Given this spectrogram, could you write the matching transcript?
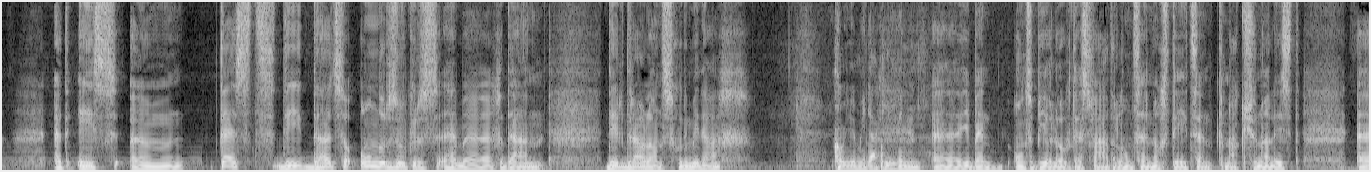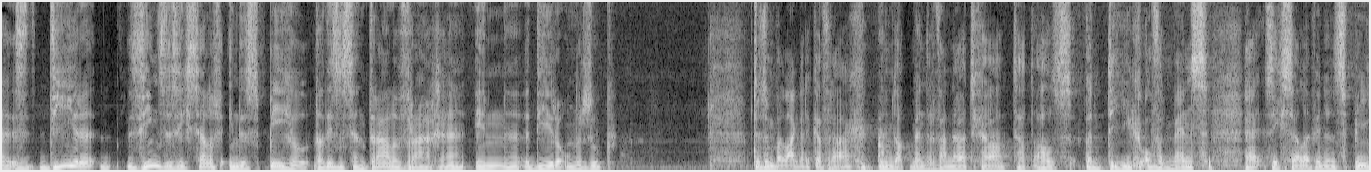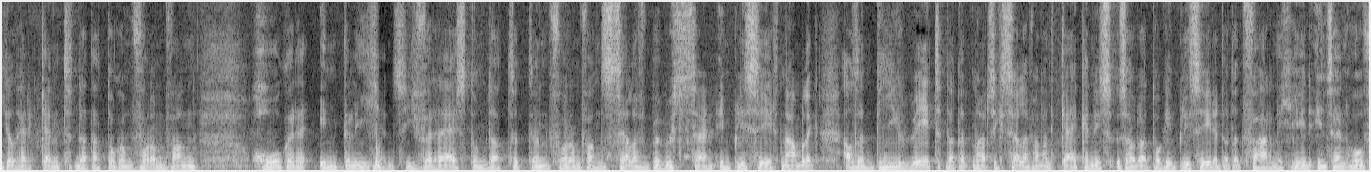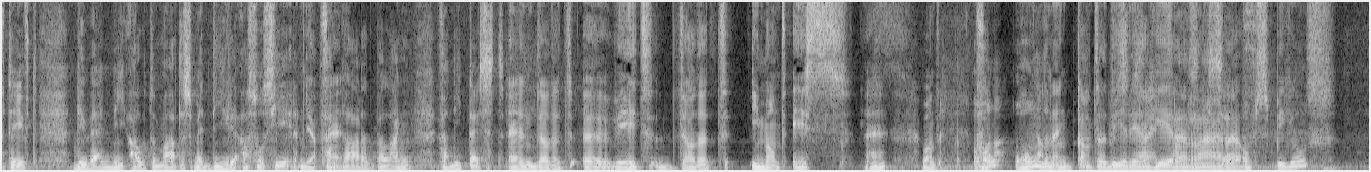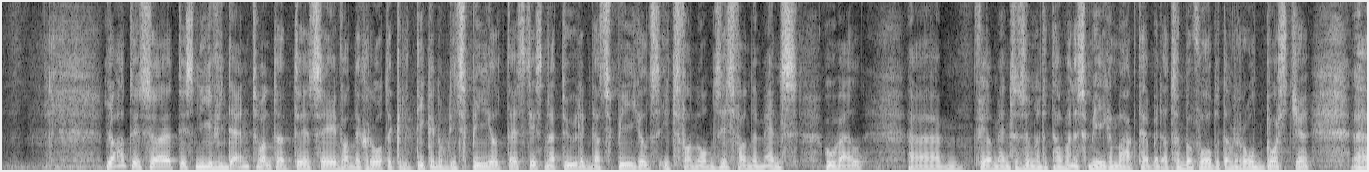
Het is een test die Duitse onderzoekers hebben gedaan. Dirk Drouwlands, goedemiddag. Goedemiddag, lieven. Uh, je bent onze bioloog des vaderlands en nog steeds een knakjournalist. Uh, dieren, zien ze zichzelf in de spiegel? Dat is een centrale vraag hè, in uh, het dierenonderzoek. Het is een belangrijke vraag, omdat men ervan uitgaat dat als een dier of een mens hè, zichzelf in een spiegel herkent, dat dat toch een vorm van hogere intelligentie vereist, omdat het een vorm van zelfbewustzijn impliceert. Namelijk, als een dier weet dat het naar zichzelf aan het kijken is, zou dat toch impliceren dat het vaardigheden in zijn hoofd heeft die wij niet automatisch met dieren associëren. Ja, Vandaar het belang van die test. En dat het uh, weet dat het iemand is. Hè? Want voilà. honden ja, en katten die reageren raar hè, op spiegels. Ja, het is, uh, het is niet evident, want het is een van de grote kritieken op die spiegeltest is natuurlijk dat spiegels iets van ons is, van de mens. Hoewel, uh, veel mensen zullen het al wel eens meegemaakt hebben, dat ze bijvoorbeeld een roodborstje uh,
